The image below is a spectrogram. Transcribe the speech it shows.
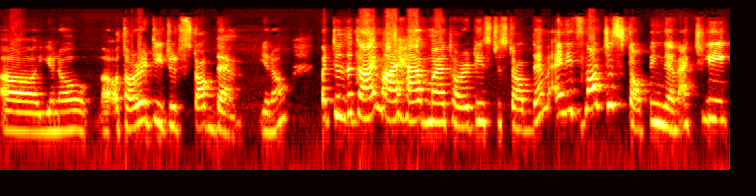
uh, you know authority to stop them you know. But till the time i have my authorities to stop them and it's not just stopping them. Actually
